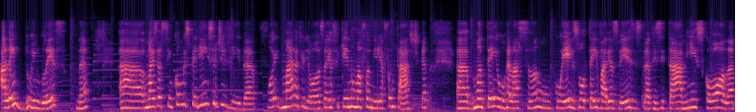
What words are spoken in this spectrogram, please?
além do inglês, né? Ah, mas assim, como experiência de vida, foi maravilhosa. Eu fiquei numa família fantástica. Ah, mantenho relação com eles, voltei várias vezes para visitar a minha escola,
